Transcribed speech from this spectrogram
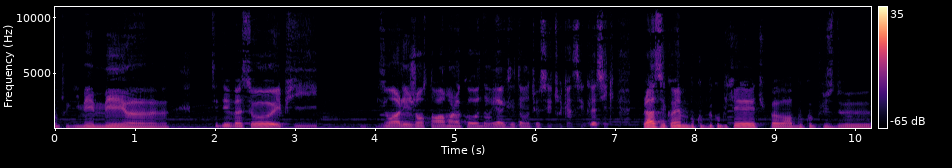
entre guillemets mais euh, c'est des vassaux et puis ils ont allégeance normalement à la couronne d'Aria etc tu vois c'est des trucs assez classiques. Là c'est quand même beaucoup plus compliqué. Tu peux avoir beaucoup plus de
